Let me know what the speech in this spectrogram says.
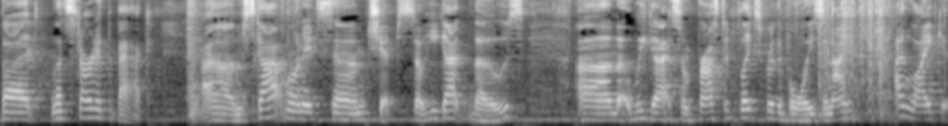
but let's start at the back. Um, Scott wanted some chips, so he got those. Um, we got some frosted flakes for the boys, and I I like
